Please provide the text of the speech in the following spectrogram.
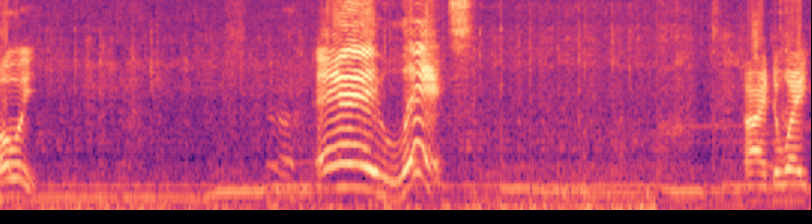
Oh wait. Hey, lit! Alright, Dwight.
